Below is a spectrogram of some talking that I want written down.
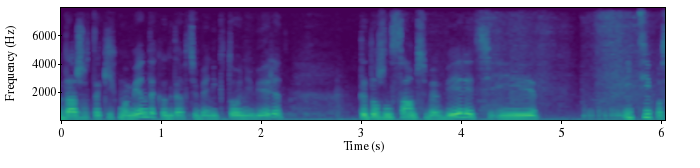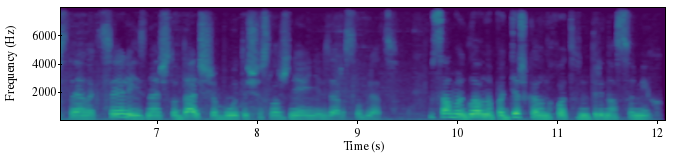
даже в таких моментах, когда в тебя никто не верит, ты должен сам себя верить и идти постоянно к цели и знать, что дальше будет еще сложнее, нельзя расслабляться. Самая главная поддержка, она находится внутри нас самих.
